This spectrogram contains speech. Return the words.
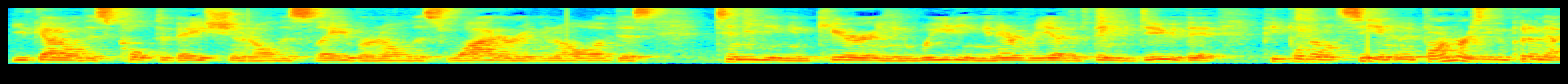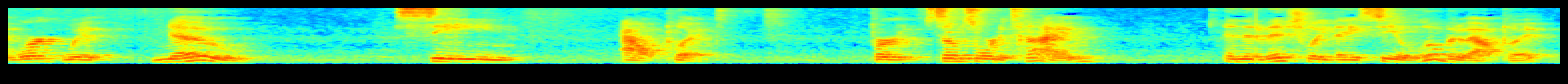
you've got all this cultivation and all this labor and all this watering and all of this tending and caring and weeding and every other thing to do that people don't see. And, farmers even put in that work with no seen output for some sort of time. And then eventually they see a little bit of output.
